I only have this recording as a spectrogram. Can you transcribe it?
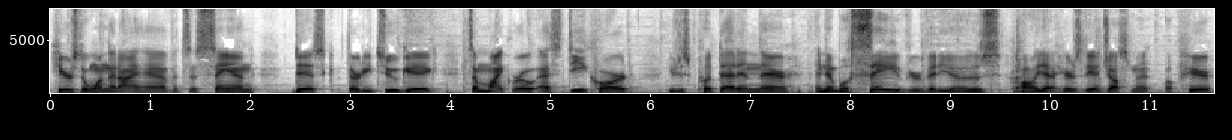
Here's the one that I have. It's a SanDisk 32 gig. It's a micro SD card. You just put that in there and it will save your videos. Oh yeah, here's the adjustment up here.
